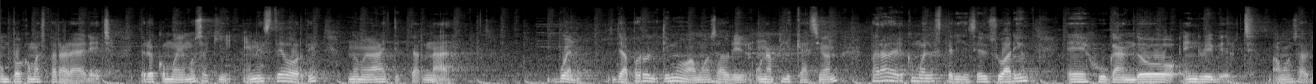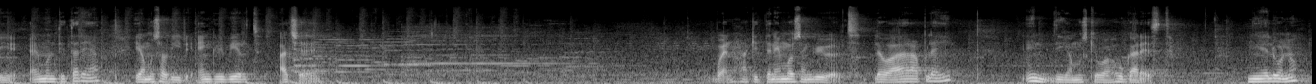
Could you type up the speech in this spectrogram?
un poco más para la derecha. Pero como vemos aquí en este borde no me va a detectar nada. Bueno, ya por último vamos a abrir una aplicación para ver cómo es la experiencia de usuario eh, jugando Angry Birds. Vamos a abrir el multitarea y vamos a abrir Angry Birds HD. Bueno, aquí tenemos Angry Birds. Le voy a dar a play y digamos que voy a jugar este. Nivel 1.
